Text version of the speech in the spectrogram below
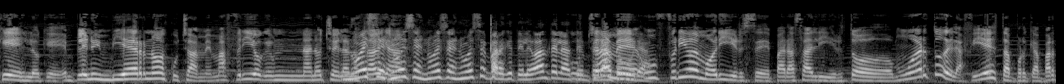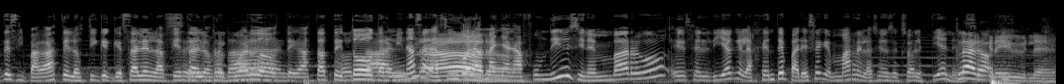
¿qué es lo que en pleno invierno, escúchame, más frío que una noche de la Nueces, nostalgia? nueces, nueces, nueces para que te levante la Escuchame, temperatura. un frío de morirse para salir, todo. Muerto de la fiesta, porque aparte si pagaste los tickets que salen en la fiesta Sí, de los total, recuerdos, te gastaste total, todo, terminás a las 5 de la mañana fundido y sin embargo es el día que la gente parece que más relaciones sexuales tiene. Claro. Increíble.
